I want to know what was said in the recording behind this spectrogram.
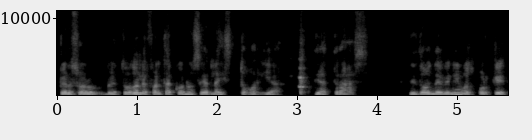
pero sobre todo le falta conocer la historia de atrás, de dónde venimos, porque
